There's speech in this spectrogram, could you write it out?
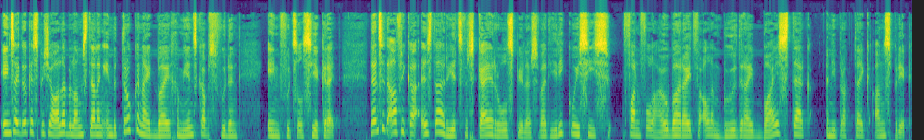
en sy het ook 'n spesiale belangstelling en betrokkeheid by gemeenskapsvoeding en voedselsekerheid. Nou in Suid-Afrika is daar reeds verskeie rolspelers wat hierdie kwessies van volhoubaarheid veral in boerdery baie sterk in die praktyk aanspreek.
